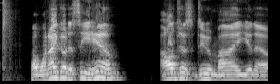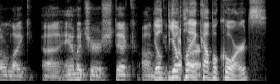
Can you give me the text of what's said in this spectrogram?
but when I go to see him, I'll just do my, you know, like uh, amateur shtick on. You'll you'll play a couple chords.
